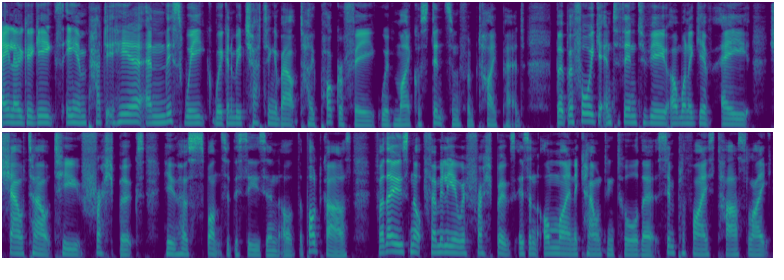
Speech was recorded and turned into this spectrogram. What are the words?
Hey Logo Geeks, Ian Paget here, and this week we're going to be chatting about typography with Michael Stinson from TypeEd. But before we get into the interview, I want to give a shout out to FreshBooks, who has sponsored this season of the podcast. For those not familiar with FreshBooks, it's an online accounting tool that simplifies tasks like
